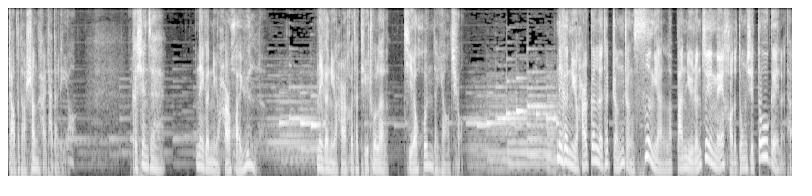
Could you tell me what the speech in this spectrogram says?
找不到伤害他的理由。可现在，那个女孩怀孕了，那个女孩和他提出了结婚的要求。那个女孩跟了他整整四年了，把女人最美好的东西都给了他，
